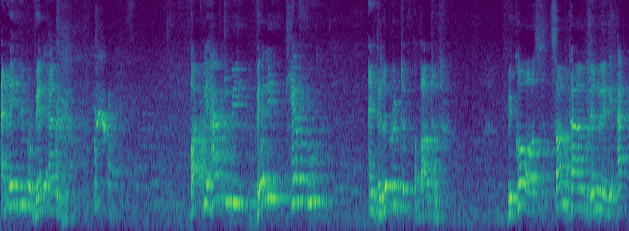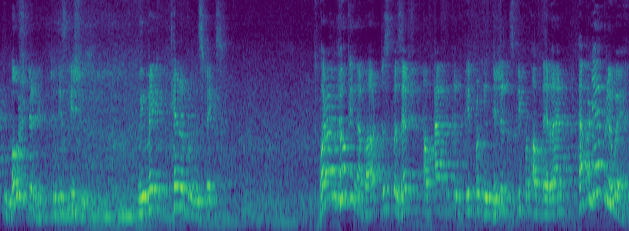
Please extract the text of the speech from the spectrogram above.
and make people very angry. But we have to be very careful and deliberative about it. Because sometimes when we react emotionally to these issues, we make terrible mistakes. What I'm talking about, dispossession of African people, indigenous people of their land, happened everywhere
